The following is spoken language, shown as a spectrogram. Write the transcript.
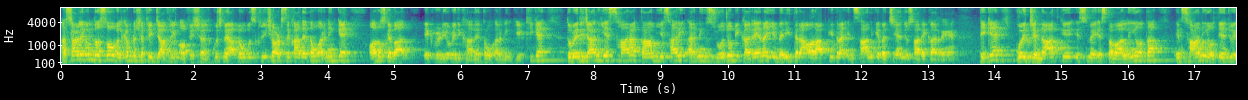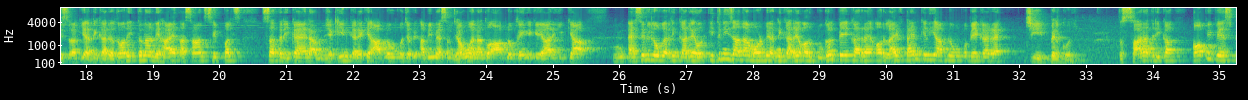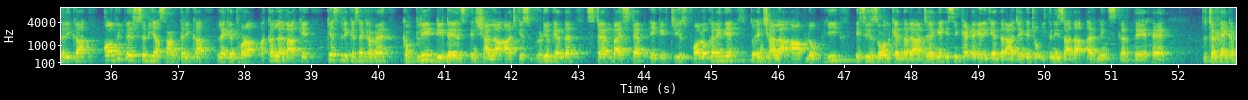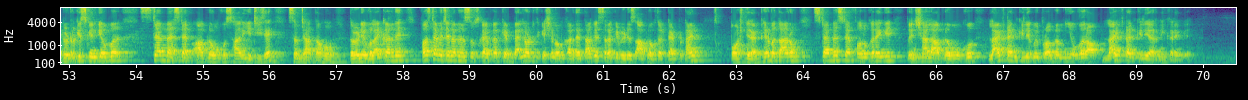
असलम दोस्तों welcome to Shafiq Jafri official कुछ मैं आप लोगों को स्क्रीनशॉट्स दिखा देता हूँ अर्निंग के और उसके बाद एक वीडियो भी दिखा देता हूँ अर्निंग की, ठीक है? तो मेरी जान, ये सारा काम, ये सारी अर्निंग्स जो जो भी कर रहे हैं ना, ये मेरी तरह और आपकी तरह इंसान के बच्चे हैं जो सारे कर रहे हैं, ठीक है? कोई जिन्नात के इसमें इस्तेमाल नहीं होता, इंसान ही होते हैं जो इस तरह की अर्निंग कर रहे होते हैं और इतना नहायत आसान सिंपल सा तरीका है ना, यकीन करें कि आप लोगों को जब अभी मैं समझाऊँगा ना तो आप लोग कहेंगे कि यार ये क्या ऐसे भी लोग अर्निंग कर रहे हैं और इतनी ज़्यादा अमाउंट में अर्निंग कर रहे हैं और गूगल पे कर रहा है और लाइफ टाइम के लिए आप लोगों को पे कर रहा है। जी, बिल्कुल। तो सारा तरीका कॉपी पेस्ट तरीका कॉपी पेस्ट से भी आसान तरीका, लेकिन थोड़ा अकल लगा के किस तरीके से करना है कंप्लीट डिटेल्स इंशाल्लाह आज की इस वीडियो के अंदर स्टेप बाय स्टेप एक एक चीज़ फॉलो करेंगे। तो इंशाल्लाह आप लोग भी इसी जोन के अंदर आ जाएँगे, इसी कैटेगरी के अंदर आ जाएँगे जो इतनी ज़्यादा अर्निंग्स करते हैं। तो चलते हैं कंप्यूटर की स्क्रीन के ऊपर। स्टेप बाय स्टेप आप लोगों को सारी ये चीज़ें समझाता हूँ। तो वीडियो को लाइक कर दे। फ़र्स्ट टाइम चैनल पर सब्सक्राइब करके बेल नोटिफिकेशन ऑन कर दें ताकि इस तरह की वीडियो आप लोगों तक टाइम टू टाइम पहुँचती रहे। फिर बता रहा हूँ स्टेप बाय स्टेप फॉलो करेंगे तो इनशाला आप लोगों को लाइफ टाइम के लिए कोई प्रॉब्लम नहीं होगा और आप लाइफ टाइम के लिए अर्निंग करेंगे।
